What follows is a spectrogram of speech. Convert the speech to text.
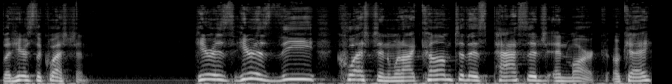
But here's the question here is, here is the question when I come to this passage in Mark, okay?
